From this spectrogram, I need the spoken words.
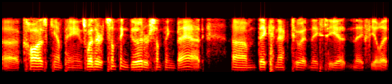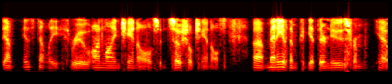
uh, cause campaigns, whether it's something good or something bad, um, they connect to it and they see it and they feel it um, instantly through online channels and social channels. Uh, many of them could get their news from you know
